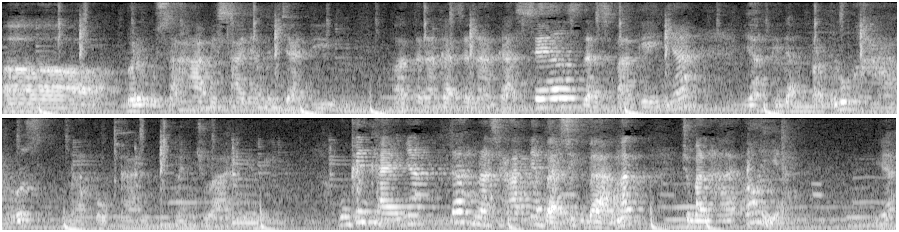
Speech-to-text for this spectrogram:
uh, berusaha misalnya menjadi e, tenaga-tenaga sales dan sebagainya yang tidak perlu harus melakukan menjual diri. Mungkin kayaknya, dah nasihatnya basic banget, cuman hal, oh ya, ya.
